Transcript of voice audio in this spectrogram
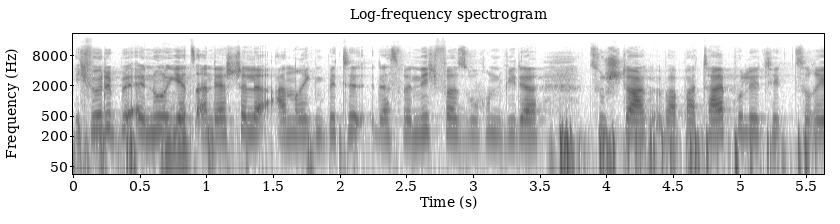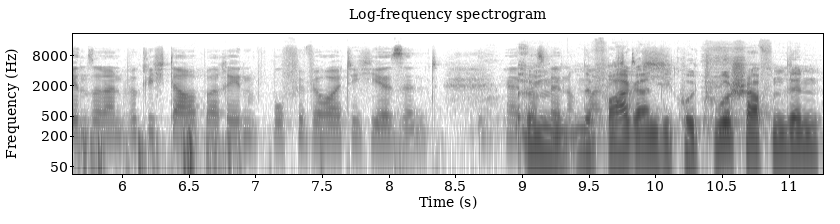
Ich würde nur jetzt an der Stelle anregen, bitte, dass wir nicht versuchen, wieder zu stark über Parteipolitik zu reden, sondern wirklich darüber reden, wofür wir heute hier sind. Ja, ähm, eine Frage wichtig. an die Kulturschaffenden.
